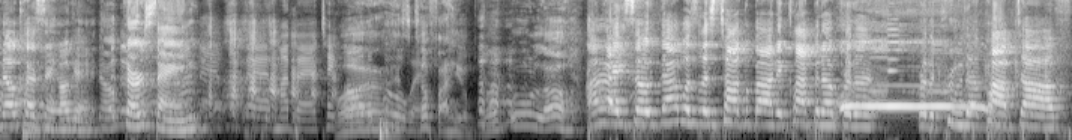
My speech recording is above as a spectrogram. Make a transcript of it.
no cussing. Okay. No cursing. My bad, my bad. Take all the Boy, poo it's away. tough out here, boy. Oh, Lord. All right, so that was let's talk about it. Clap it up for the for the crew that popped off.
